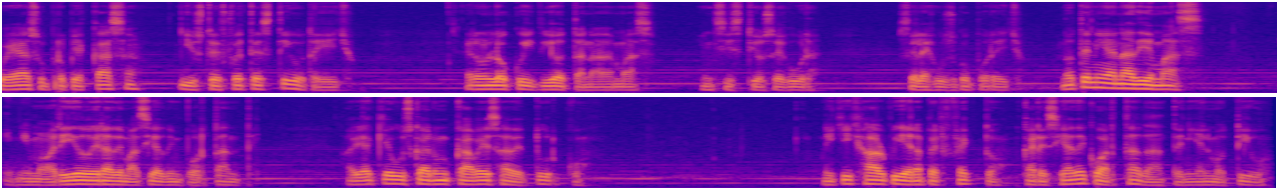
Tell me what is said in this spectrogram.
fue a su propia casa y usted fue testigo de ello. Era un loco idiota nada más, insistió segura. Se le juzgó por ello. No tenía nadie más, y mi marido era demasiado importante. Había que buscar un cabeza de turco, Nicky Harvey era perfecto, carecía de coartada, tenía el motivo.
